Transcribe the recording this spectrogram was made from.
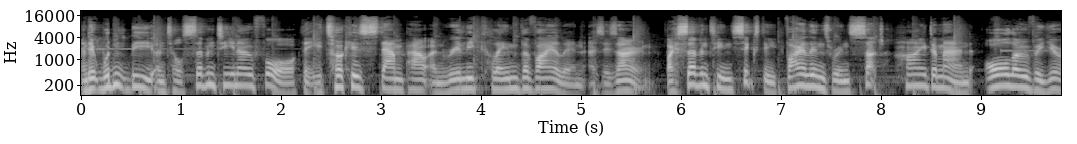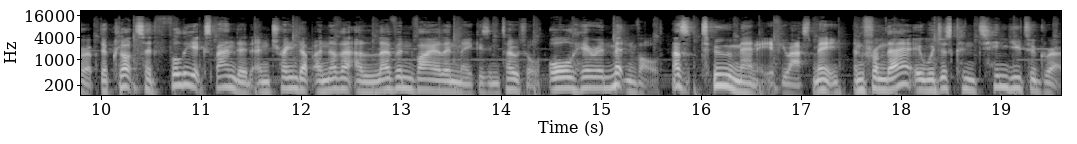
And it wouldn't be until 1704 that he took his stamp out and really claimed the violin as his own. By 1760, violins were in such high demand all over Europe, the Klotz had fully expanded and trained up another 11 violin makers in total, all here in Mittenwald. That's too many if you ask me. And from there, it would just continue to grow.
